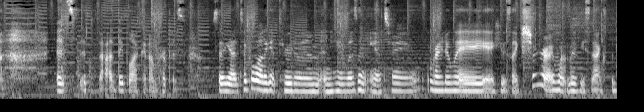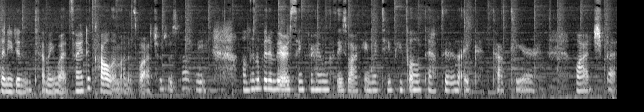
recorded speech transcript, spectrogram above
it's it's bad. They block it on purpose. So yeah, it took a while to get through to him and he wasn't answering right away. He was like, sure, I want movie snacks, but then he didn't tell me what. So I had to call him on his watch, which was probably a little bit embarrassing for him because he's walking with two people to have to like talk to your watch, but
